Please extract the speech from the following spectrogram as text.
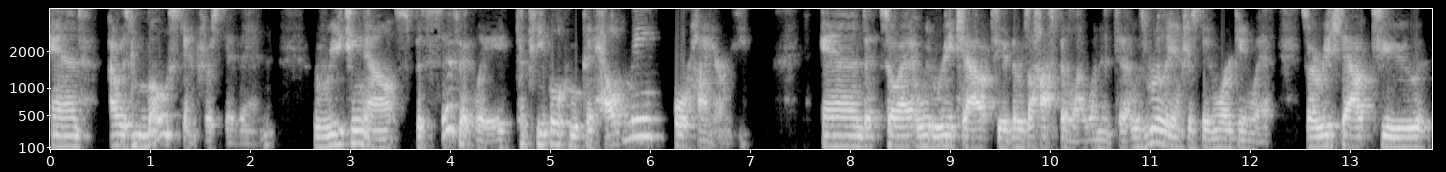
And I was most interested in reaching out specifically to people who could help me or hire me. And so I would reach out to, there was a hospital I wanted to, I was really interested in working with. So I reached out to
